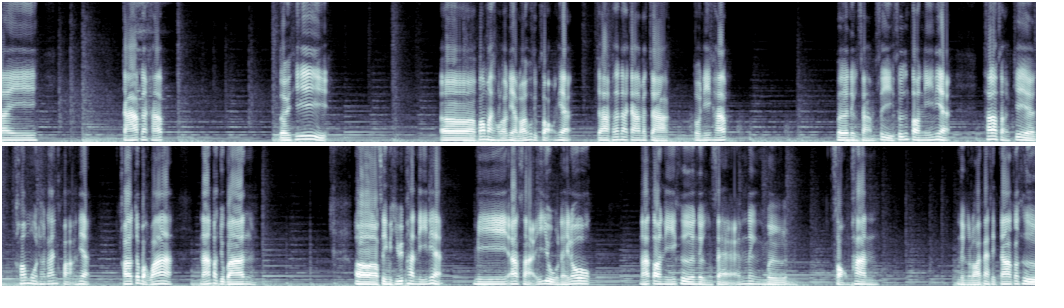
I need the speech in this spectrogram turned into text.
กราฟนะครับ โดยที่เเป้าหมายของเราเนี่ย 162 เนี่ย จะพัฒนาการมาจากตัวนี้ครับ เบอร์ 134 ซึ่งตอนนี้เนี่ย ถ้าเราสังเกตข้อมูลทางด้านขวาเนี่ย เขาจะบอกว่าณปัจจุบันสิ่งมีชีวิตพันธุ์นี้เนี่ย มีอาศัยอยู่ในโลก ณตอนนี้คือ 1 1 2 189 ก็คือ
